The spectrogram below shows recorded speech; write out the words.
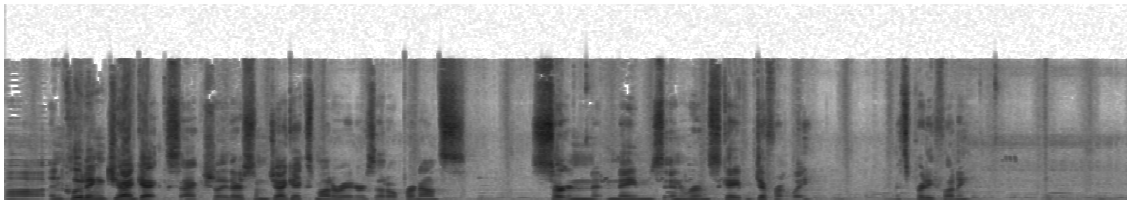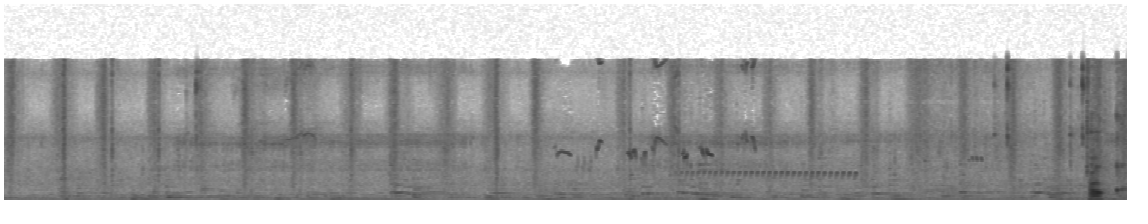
Uh, including Jagex, actually. There's some Jagex moderators that'll pronounce certain names in RuneScape differently. That's pretty funny. Talk.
